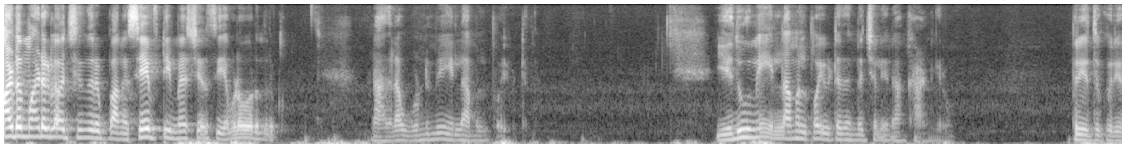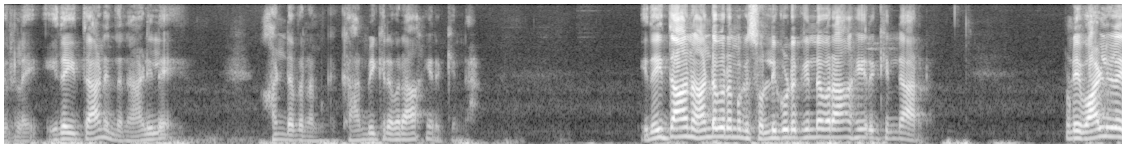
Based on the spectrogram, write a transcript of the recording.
ஆடு மாடுகளை வச்சுருந்துருப்பாங்க சேஃப்டி மெஷர்ஸ் எவ்வளோ இருந்திருக்கும். ஆனால் அதெல்லாம் ஒன்றுமே இல்லாமல் போய்விட்டது. எதுவுமே இல்லாமல் போய்விட்டது என்று சொல்லி நான் காண்கிறோம். பிரியத்துக்குரியவர்களை இதைத்தான் இந்த நாளிலே ஆண்டவர் நமக்கு காண்பிக்கிறவராக இருக்கின்றார். இதைத்தான் ஆண்டவர் நமக்கு சொல்லிக் கொடுக்கின்றவராக இருக்கின்றார். நம்முடைய வாழ்விலை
